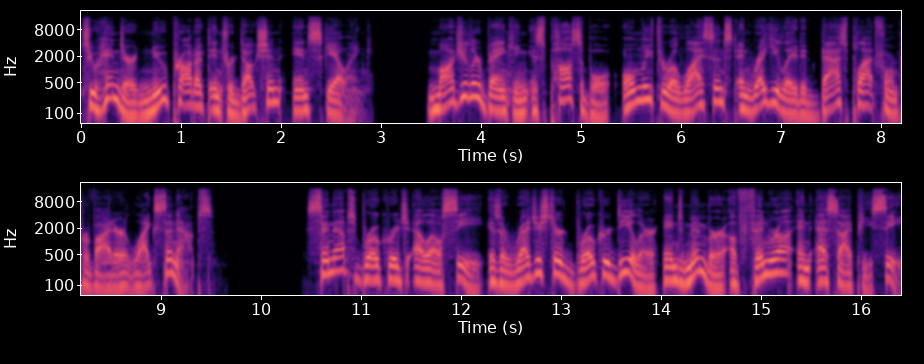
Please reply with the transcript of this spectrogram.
to hinder new product introduction and scaling. Modular banking is possible only through a licensed and regulated BaaS platform provider like Synapse. Synapse Brokerage LLC is a registered broker dealer and member of FINRA and SIPC.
